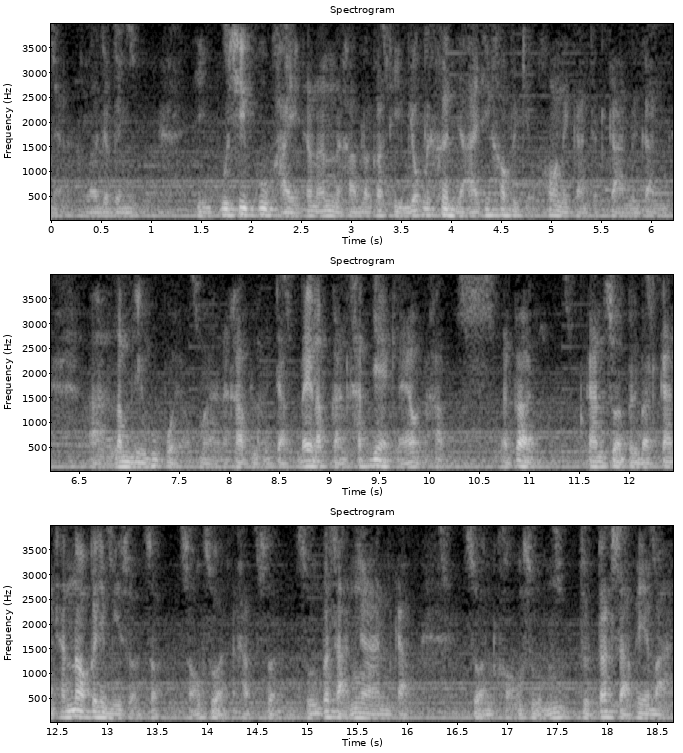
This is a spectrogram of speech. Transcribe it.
เนี่ยเราจะเป็นทีมกู้ชีพกู้ภัยเท่านั้นนะครับแล้วก็ทีมยกและเคลื่อนย้ายที่เข้าไปเกี่ยวข้องในการจัดการหรือการอ่าลำเลียงผู้ป่วยออกมานะครับ หลังจากได้รับการคัดแยกแล้วนะครับ แล้วก็การส่วนปฏิบัติการชั้นนอกก็ยังมีส่วนสองส่วนนะครับส่วนศูนย์ประสานงานกับส่วนของศูนย์จุดรักษาพยาบาล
